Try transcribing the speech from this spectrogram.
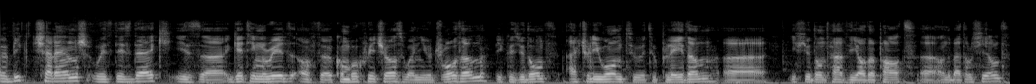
a big challenge with this deck is uh, getting rid of the combo creatures when you draw them, because you don't actually want to, to play them uh, if you don't have the other part uh, on the battlefield.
